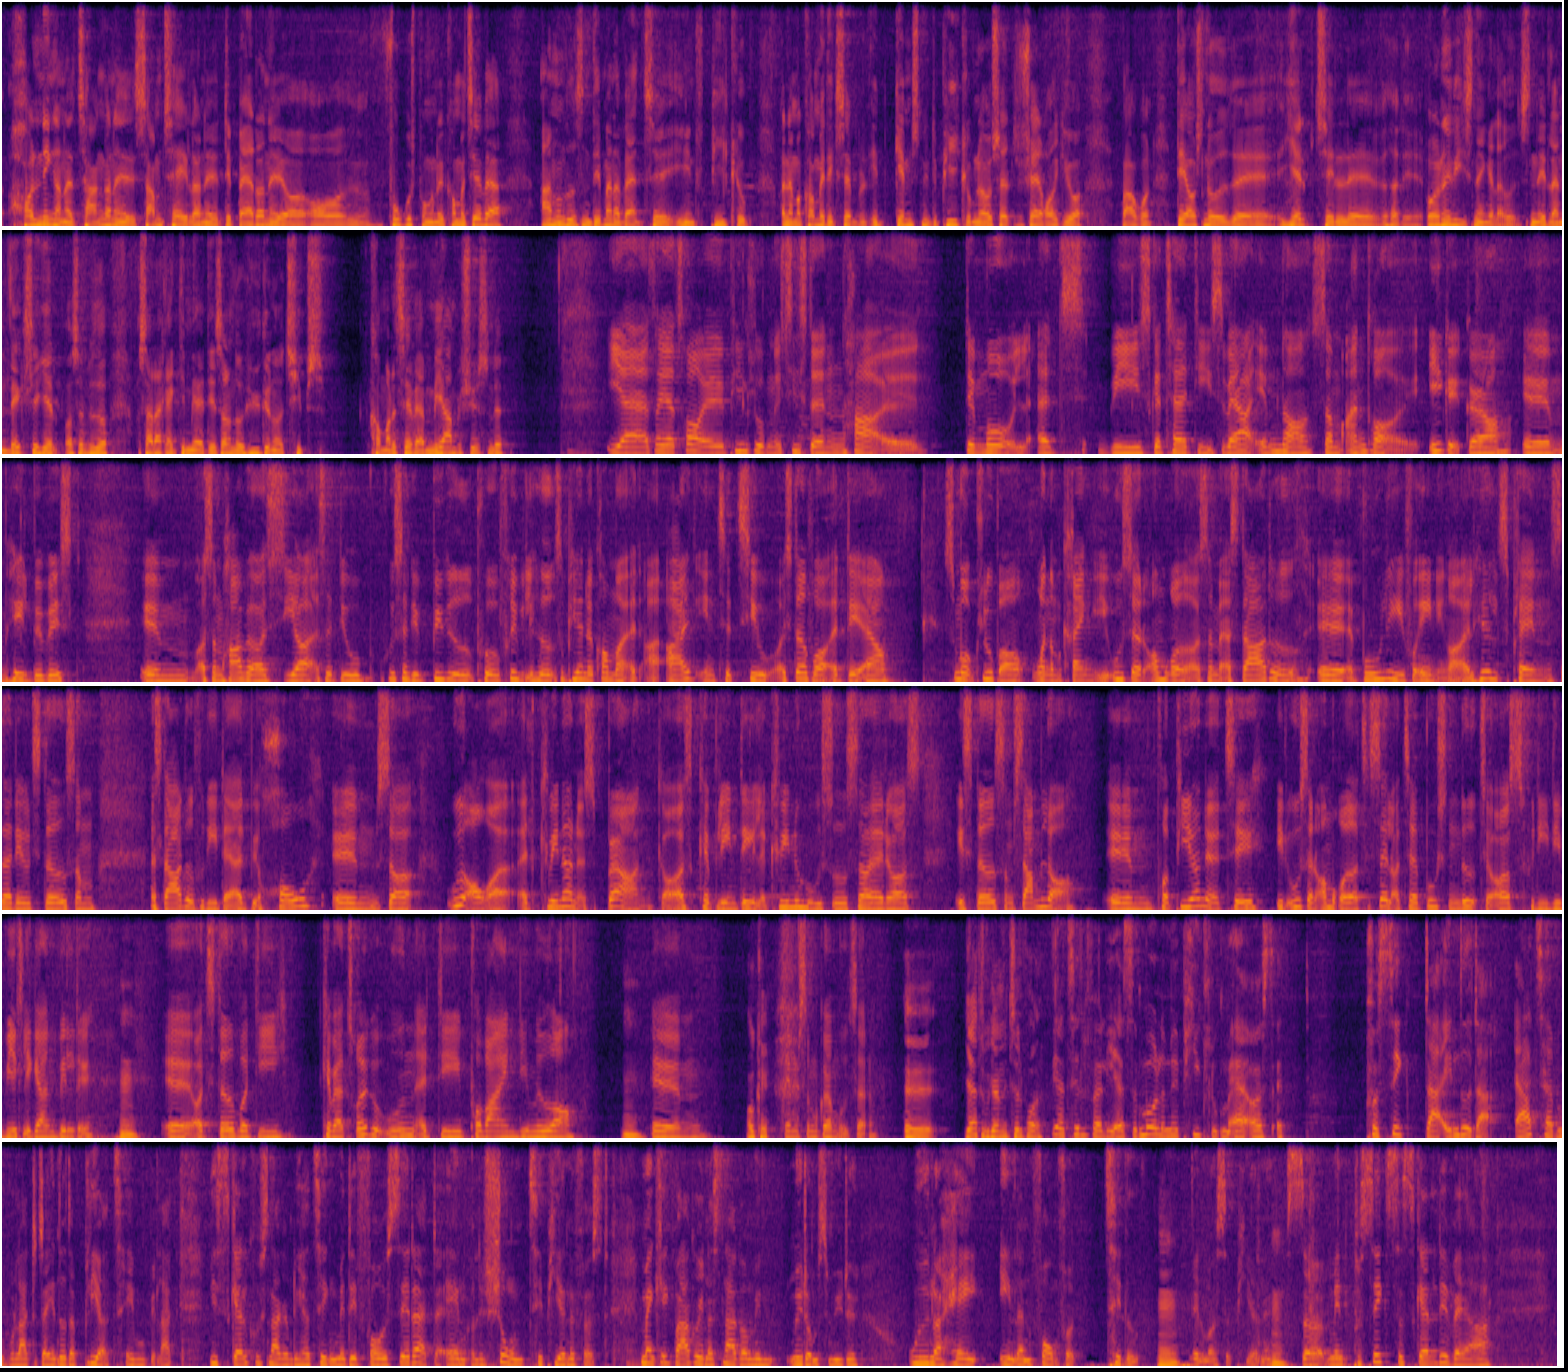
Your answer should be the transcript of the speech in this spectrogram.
holdningerne, tankerne, samtalerne, debatterne og, og fokuspunkterne kommer til at være anderledes end det, man er vant til i en pigeklub. Og lad mig komme med et eksempel. Et gennemsnitligt pigeklub, nu er jeg jo selv socialrådgiver baggrund, det er også noget øh, hjælp til øh, hvad det, undervisning, eller sådan et eller andet lektiehjælp osv., og, så videre. og så er der rigtig mere af det. Så er der noget hygge, noget tips. Kommer det til at være mere ambitiøst end det? Ja, altså jeg tror, at pigeklubben i sidste ende har øh, det mål, at vi skal tage de svære emner, som andre ikke gør, øh, helt bevidst. Øhm, og som Harvey også siger, altså det er jo fuldstændig bygget på frivillighed, så pigerne kommer et e- eget initiativ, og i stedet for, at det er små klubber rundt omkring i udsatte områder, som er startet øh, af boligforeninger og helhedsplanen, så er det jo et sted, som er startet, fordi der er et behov. Øh, så udover at kvindernes børn også kan blive en del af kvindehuset, så er det også et sted, som samler øh, for pigerne til et udsat område og til selv at tage bussen ned til os, fordi de virkelig gerne vil det. Mm. Øh, og et sted, hvor de kan være trygge, uden at de på vejen lige møder mm. øh, okay. dem, som gør modsatte. Øh, ja, du vil gerne lige tilføje? Ja, tilføje lige. Altså, målet med pigeklubben er også, at på sigt, der er intet, der er tabubelagt, og der er intet, der bliver tabubelagt. Vi skal kunne snakke om de her ting, men det forudsætter, at der er en relation til pigerne først. Man kan ikke bare gå ind og snakke om en mødomsmyte, uden at have en eller anden form for tillid mm. mellem os og pigerne. Mm. Så, men på sigt, så skal det være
